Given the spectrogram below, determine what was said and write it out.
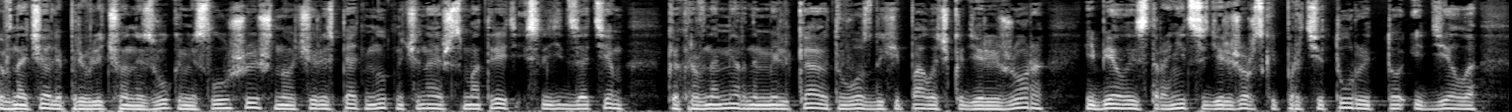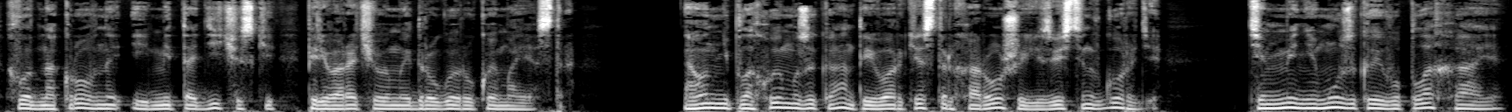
Вначале, привлеченный звуками, слушаешь, но через пять минут начинаешь смотреть и следить за тем, как равномерно мелькают в воздухе палочка дирижера и белые страницы дирижерской партитуры, то и дело хладнокровно и методически переворачиваемые другой рукой маэстро. А он неплохой музыкант, и его оркестр хороший и известен в городе. Тем не менее, музыка его плохая,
